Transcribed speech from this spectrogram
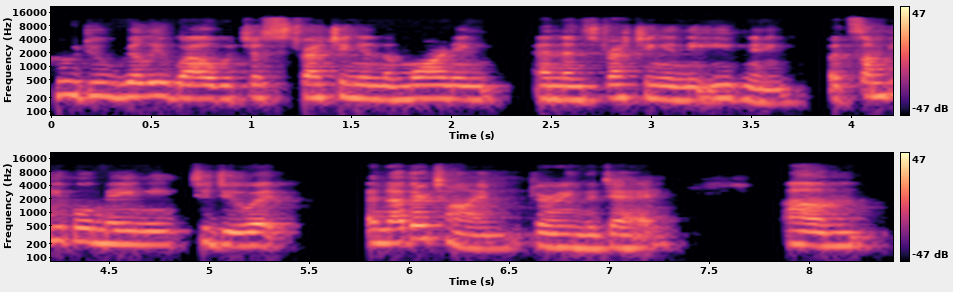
who do really well with just stretching in the morning and then stretching in the evening, but some people may need to do it another time during the day. Um,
